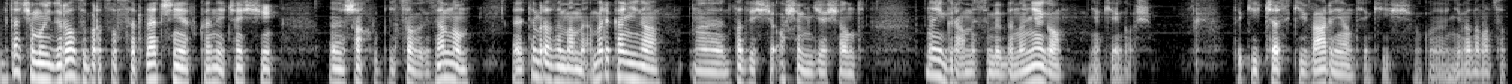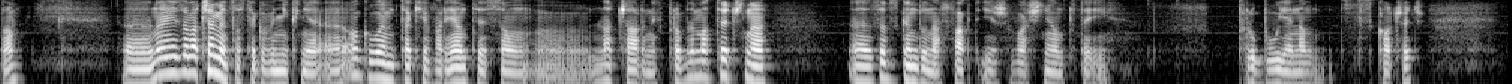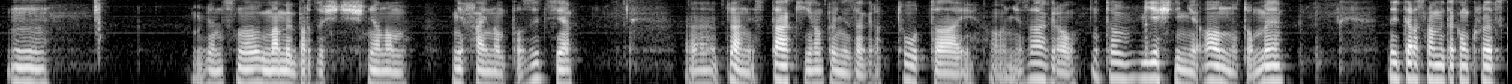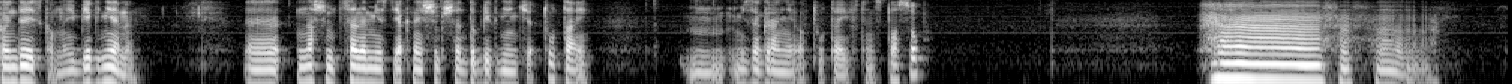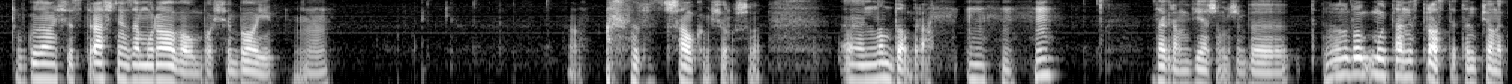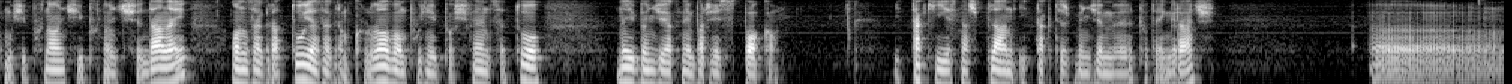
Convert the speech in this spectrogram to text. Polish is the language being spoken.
Witajcie moi drodzy bardzo serdecznie w kolejnej części e, szachów blicowych ze mną. E, Tym razem mamy Amerykanina e, 2280, no i gramy sobie Benoniego jakiegoś. Taki czeski wariant jakiś, w ogóle nie wiadomo co to. E, No i zobaczymy co z tego wyniknie. E, Ogółem takie warianty są e, dla czarnych problematyczne e, ze względu na fakt, iż właśnie on tutaj próbuje nam wskoczyć. Mm, Więc no, mamy bardzo ściśnioną, niefajną pozycję. E, Plan jest taki, on pewnie zagra tutaj, o nie zagrał, no to jeśli nie on, no to my. No i teraz mamy taką królewsko-indyjską, no i biegniemy. E, Naszym celem jest jak najszybsze dobiegnięcie tutaj mm, i zagranie o tutaj w ten sposób. W ogóle on się strasznie zamurował, bo się boi. Mm. O, strzałką się ruszyłem. E, No dobra. Mhm. Zagram wieżą, żeby... No bo mój plan jest prosty. Ten pionek musi pchnąć i pchnąć się dalej. On zagra tu, ja zagram królową, później poświęcę tu. No i będzie jak najbardziej spoko. I taki jest nasz plan i tak też będziemy tutaj grać. Eee,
